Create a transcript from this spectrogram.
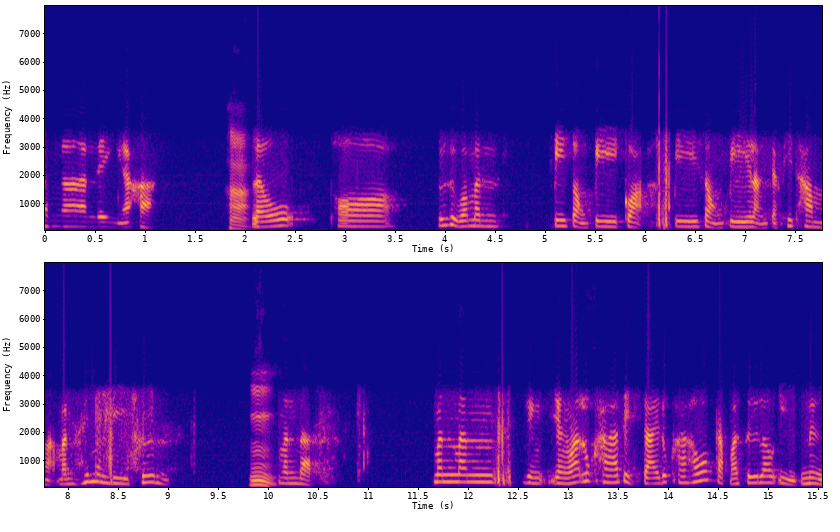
ทำงานอะไรอย่างเงี้ยค่ะ ฮะแล้วพอรู้สึกว่ามันปีสองปีกว่า ปีสองปีหลังจากที่ทำอะ มันให้มันดีขึ้น อืมมันแบบ มันมันอย่างอย่างว่าลูกค้าติดใจลูกค้าเขาก็กลับมาซื้อเราอีกหนึ่ง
